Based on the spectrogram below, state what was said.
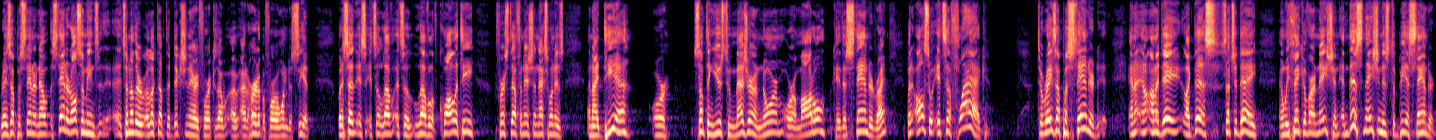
Raise up a standard. Now, the standard also means it's another. I looked up the dictionary for it because I, would heard it before. I wanted to see it, but it said it's, it's a level. It's a level of quality. First definition. Next one is an idea or something used to measure a norm or a model. Okay, the standard, right? But also, it's a flag to raise up a standard. And on a day like this, such a day, and we think of our nation, and this nation is to be a standard.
